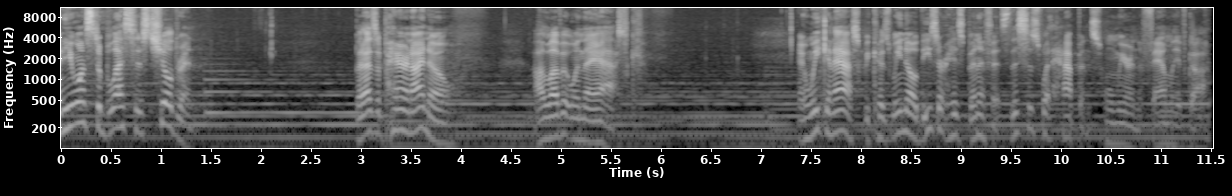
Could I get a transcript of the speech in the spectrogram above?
and He wants to bless His children. But as a parent, I know I love it when they ask. And we can ask because we know these are His benefits. This is what happens when we are in the family of God.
